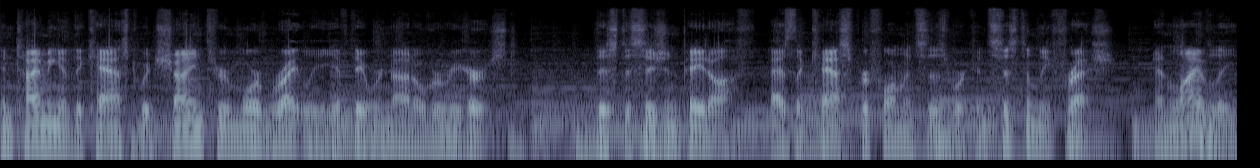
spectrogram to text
and timing of the cast would shine through more brightly if they were not over rehearsed. This decision paid off, as the cast performances were consistently fresh and lively,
